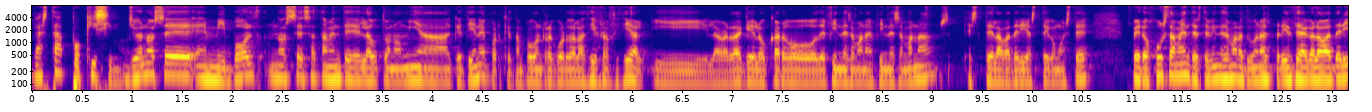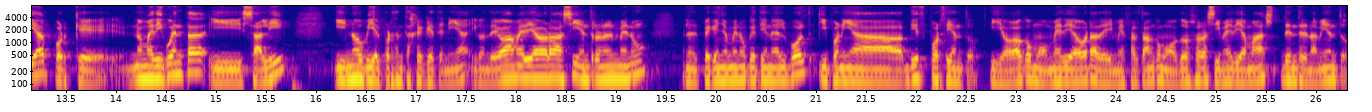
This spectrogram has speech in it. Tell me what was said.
gasta poquísimo. Yo no sé, en mi Bolt no sé exactamente la autonomía que tiene, porque tampoco recuerdo la cifra oficial y la verdad que lo cargo de fin de semana en fin de semana, esté la batería esté como esté, pero justamente este fin de semana tuve una experiencia con la batería porque no me di cuenta y salí y no vi el porcentaje que tenía. Y cuando llevaba media hora así, entro en el menú, en el pequeño menú que tiene el Bolt y ponía 10%. Y llevaba como media hora de y me faltaban como dos horas y media más de entrenamiento.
